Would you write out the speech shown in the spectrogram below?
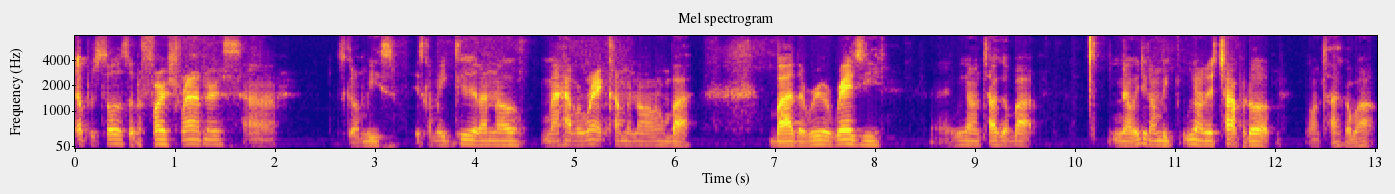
episodes of the first rounders. Uh, it's gonna be it's gonna be good. I know we might have a rant coming on by by the real Reggie. We're gonna talk about you know we're gonna be we're gonna just chop it up. We're gonna talk about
